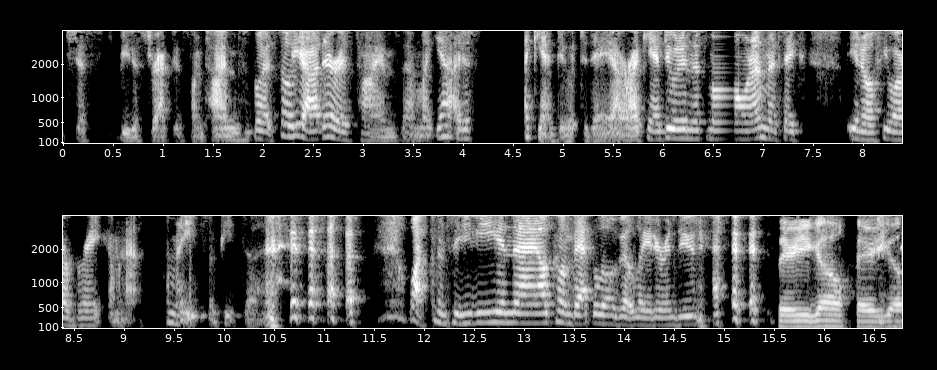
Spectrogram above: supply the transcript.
just be distracted sometimes. But so yeah, there is times I'm like, yeah, I just I can't do it today, or I can't do it in this moment. I'm gonna take, you know, a few hour break. I'm gonna I'm gonna eat some pizza, watch some TV, and then I'll come back a little bit later and do that. There you go. There you go.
